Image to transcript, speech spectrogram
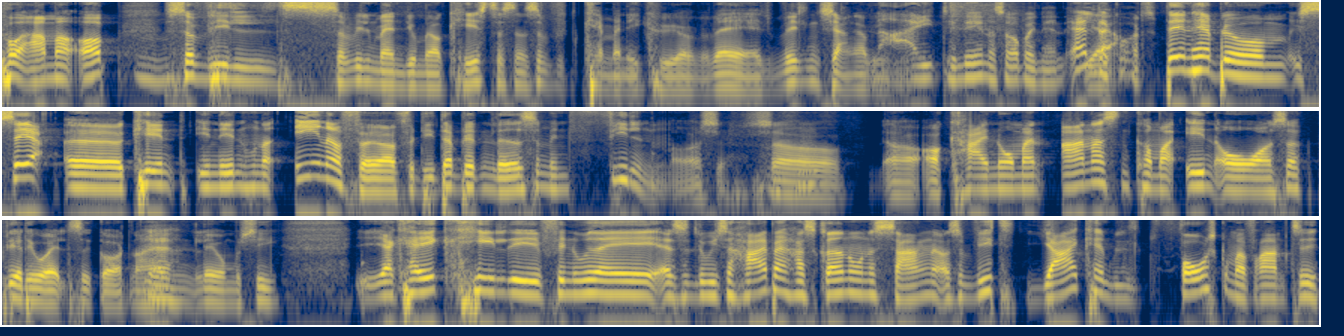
på Amager op, mm. så, vil, så vil man jo med orkester, sådan, så kan man ikke høre, hvad er, hvilken genre vi Nej, det læner sig op ad hinanden. Alt er godt. Den her blev især øh, kendt i 1941, fordi der blev den lavet som en film også. Så, Mhm. Og, og Kai Norman Andersen kommer ind over, så bliver det jo altid godt, når Ja. han laver musik. Jeg kan ikke helt øh, finde ud af, altså Louise Heiberg har skrevet nogle af sangene, og så vidt jeg kan forske mig frem til,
